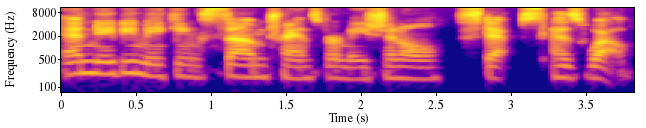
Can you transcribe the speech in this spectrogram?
and maybe making some transformational steps as well.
